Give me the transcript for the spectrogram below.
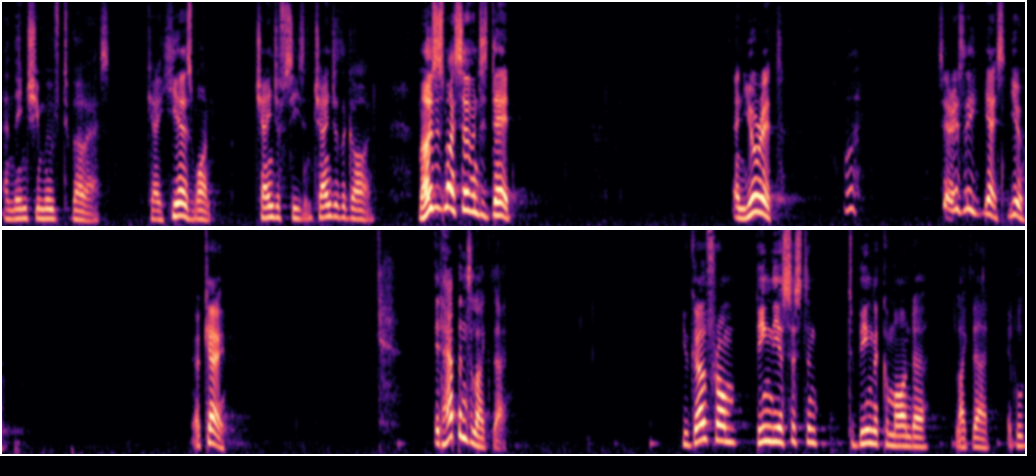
and then she moved to Boaz. Okay, here's one change of season, change of the God. Moses, my servant, is dead. And you're it. What? Seriously? Yes, you. Okay. It happens like that. You go from being the assistant to being the commander like that. It will,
